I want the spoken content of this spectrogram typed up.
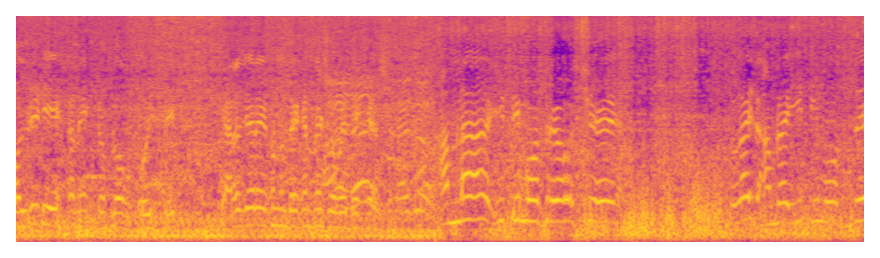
অলরেডি এখানে একটা ব্লগ হয়েছে যারা যারা এখনও দেখেন না সবাই দেখে আসেন। আমরা ইতিমধ্যে হচ্ছে আমরা ইতিমধ্যে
